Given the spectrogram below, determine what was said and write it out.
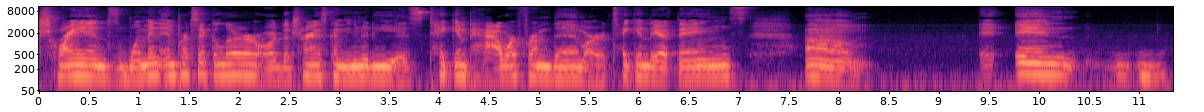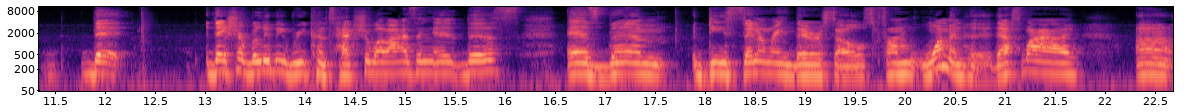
trans women in particular or the trans community is taking power from them or taking their things um and that they should really be recontextualizing it, this as them decentering themselves from womanhood. That's why, uh,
